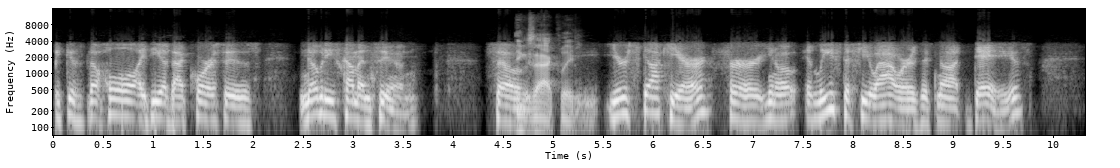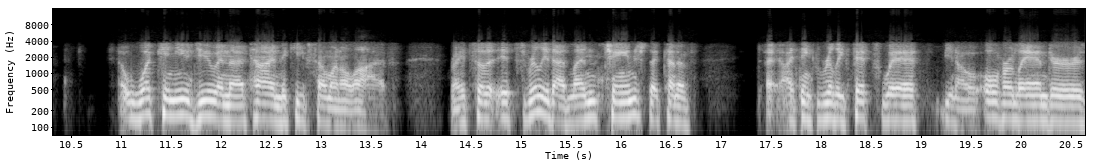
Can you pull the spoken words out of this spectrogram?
because the whole idea of that course is nobody's coming soon. So exactly, you're stuck here for you know at least a few hours, if not days. What can you do in that time to keep someone alive, right? So it's really that lens change that kind of I think really fits with you know overlanders,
